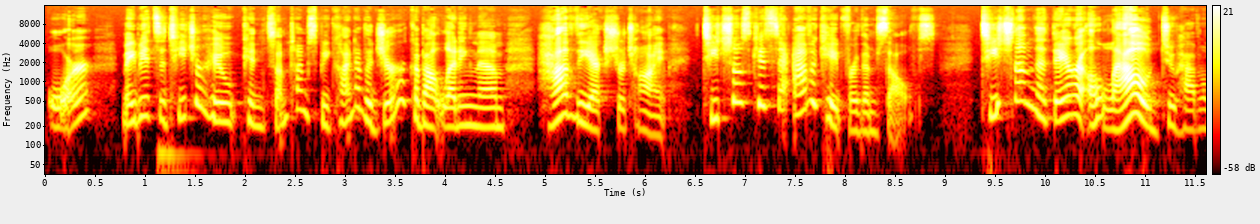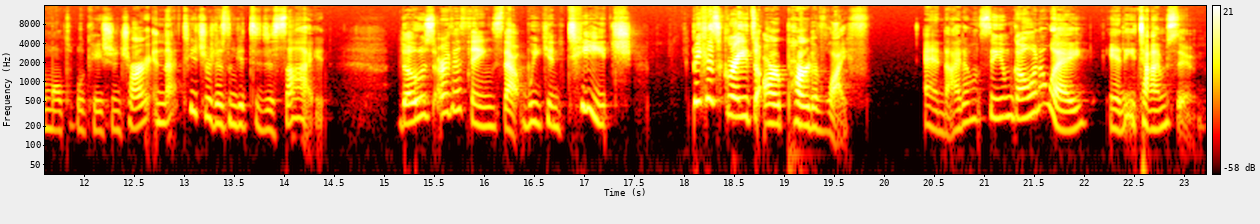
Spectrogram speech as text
Or maybe it's a teacher who can sometimes be kind of a jerk about letting them have the extra time. Teach those kids to advocate for themselves. Teach them that they are allowed to have a multiplication chart and that teacher doesn't get to decide. Those are the things that we can teach because grades are part of life. And I don't see them going away anytime soon.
